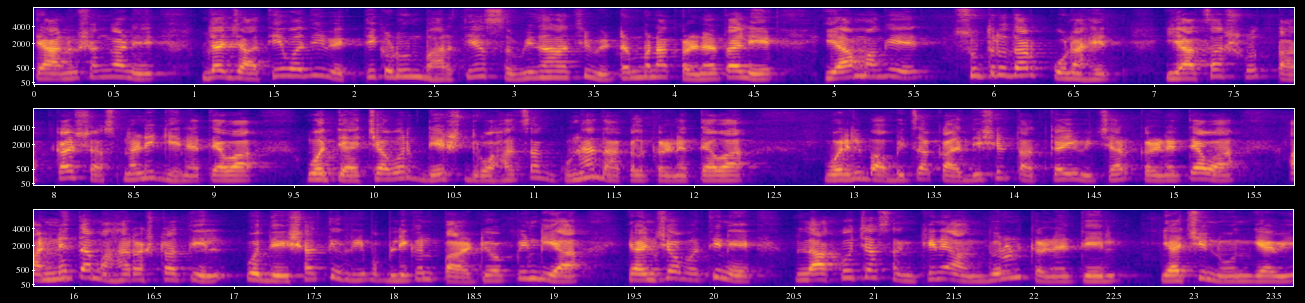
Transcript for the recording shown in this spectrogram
त्या अनुषंगाने ज्या जातीयवादी व्यक्तीकडून भारतीय संविधानाची विटंबना करण्यात आली यामागे सूत्रधार कोण आहेत याचा शोध तात्काळ शासनाने घेण्यात यावा व त्याच्यावर देशद्रोहाचा गुन्हा दाखल करण्यात यावा. वरील बाबीचा कायदेशीर तात्काळी विचार करण्यात यावा. अन्यथा महाराष्ट्रातील व देशातील रिपब्लिकन पार्टी ऑफ इंडिया यांच्या वतीने लाखोच्या संख्येने आंदोलन करण्यात येईल याची नोंद घ्यावी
